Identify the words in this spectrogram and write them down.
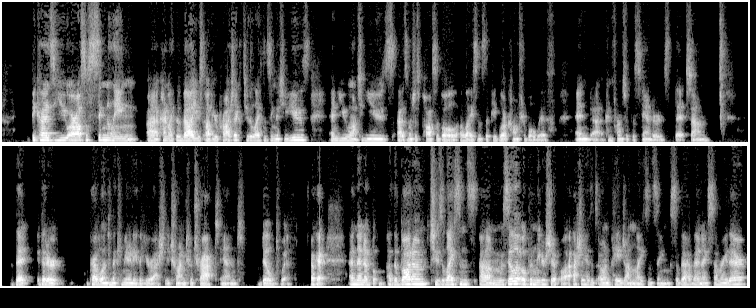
because you are also signaling uh, kind of like the values of your project through the licensing that you use and you want to use as much as possible a license that people are comfortable with and uh, conforms with the standards that um, that that are prevalent in the community that you're actually trying to attract and build with. Okay, and then at the bottom, choose a license. Um, Mozilla Open Leadership actually has its own page on licensing, so they have a nice summary there.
